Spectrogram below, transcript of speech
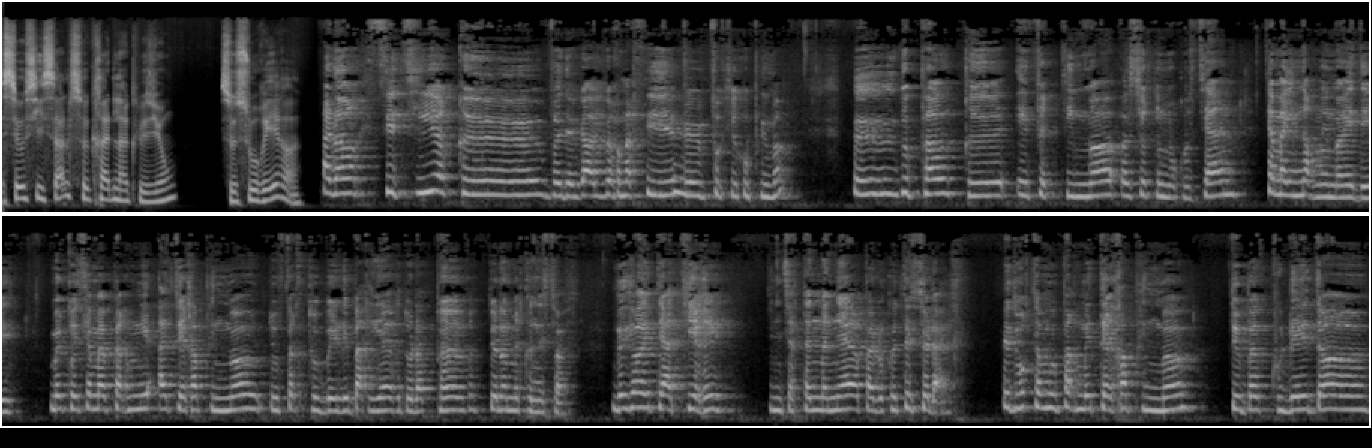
C'est aussi ça le secret de l'inclusion? Ce sourire? Alors, c'est sûr que, bon, déjà, je vous remercie pour ce compliment. Euh, je pense que, effectivement, en ce qui me concerne, ça m'a énormément aidé. Mais que ça m'a permis assez rapidement de faire tomber les barrières de la peur, de la méconnaissance. Les gens étaient attirés, d'une certaine manière, par le côté solaire. Et donc, ça me permettait rapidement de basculer dans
